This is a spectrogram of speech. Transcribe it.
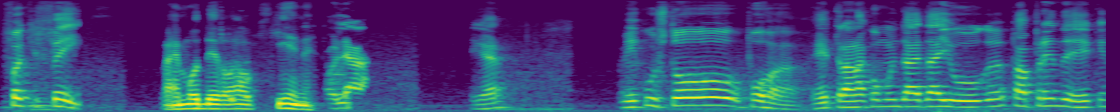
Quem foi que fez? Vai modelar o que, né? Olhar. Tá ligado? Me custou, porra, entrar na comunidade da Yuga pra aprender quem,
